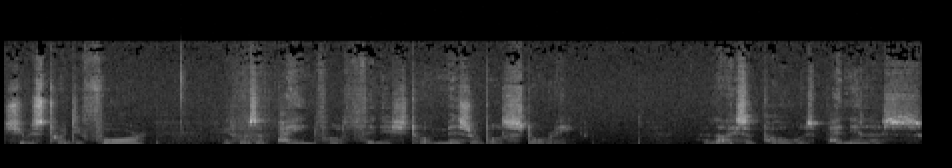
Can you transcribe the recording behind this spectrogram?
She was 24. It was a painful finish to a miserable story. Eliza Poe was penniless,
